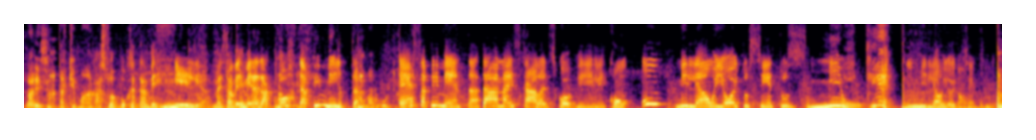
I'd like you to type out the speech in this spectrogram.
Larissa, tá queimando. A sua boca tá vermelha, mas tá, Tá vermelha da cor da pimenta. queimando muito. Essa pimenta tá na escala de Scoville com 1 milhão e 800 mil. Que? 1 milhão e 800 mil.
